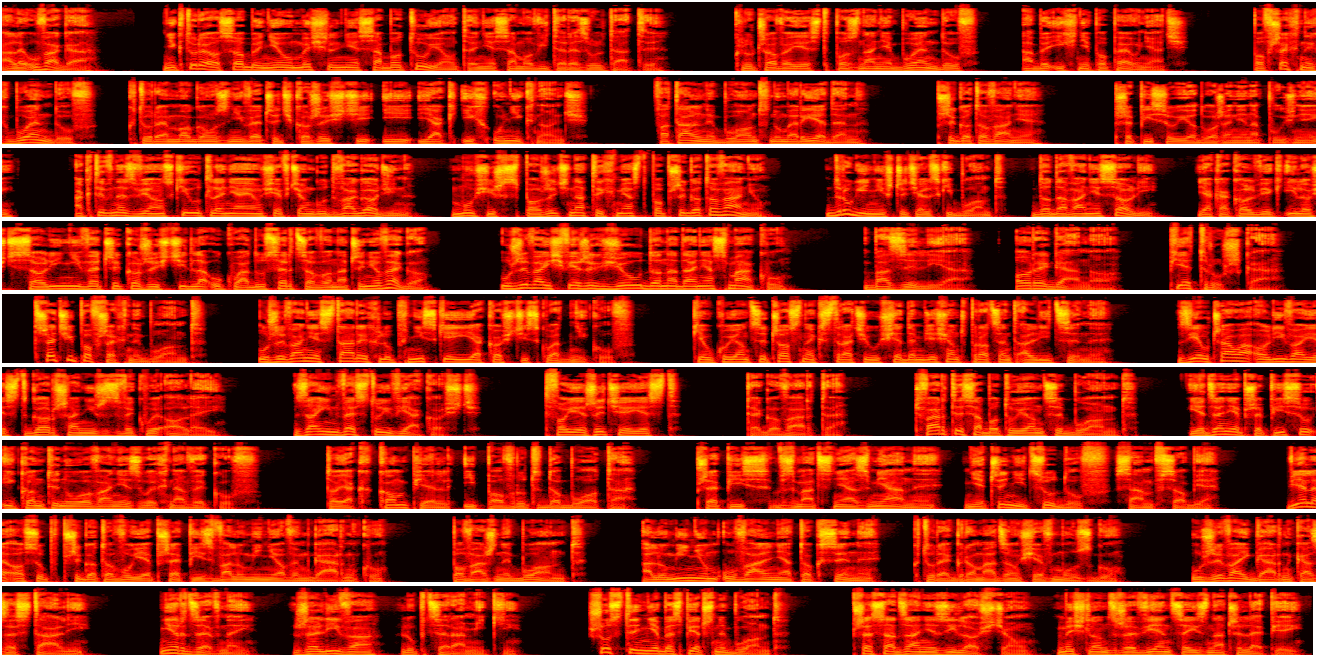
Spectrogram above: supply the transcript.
Ale uwaga, niektóre osoby nieumyślnie sabotują te niesamowite rezultaty. Kluczowe jest poznanie błędów, aby ich nie popełniać. Powszechnych błędów, które mogą zniweczyć korzyści i jak ich uniknąć. Fatalny błąd numer jeden. Przygotowanie. Przepisu i odłożenie na później. Aktywne związki utleniają się w ciągu dwa godzin. Musisz spożyć natychmiast po przygotowaniu. Drugi niszczycielski błąd. Dodawanie soli. Jakakolwiek ilość soli niweczy korzyści dla układu sercowo-naczyniowego. Używaj świeżych ziół do nadania smaku. Bazylia, oregano, pietruszka. Trzeci powszechny błąd. Używanie starych lub niskiej jakości składników. Kiełkujący czosnek stracił 70% alicyny. Zjełczała oliwa jest gorsza niż zwykły olej. Zainwestuj w jakość. Twoje życie jest tego warte. Czwarty sabotujący błąd. Jedzenie przepisu i kontynuowanie złych nawyków. To jak kąpiel i powrót do błota. Przepis wzmacnia zmiany, nie czyni cudów sam w sobie. Wiele osób przygotowuje przepis w aluminiowym garnku. Poważny błąd. Aluminium uwalnia toksyny, które gromadzą się w mózgu. Używaj garnka ze stali, nierdzewnej, żeliwa lub ceramiki. Szósty niebezpieczny błąd. Przesadzanie z ilością, myśląc, że więcej znaczy lepiej.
